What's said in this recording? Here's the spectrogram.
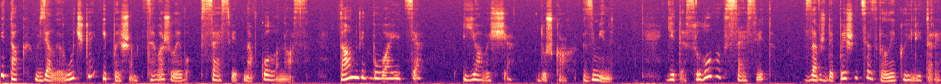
І так, взяли ручки і пишемо. Це важливо. Всесвіт навколо нас там відбувається явище в дужках зміни. Діти, слово Всесвіт завжди пишеться з великої літери.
